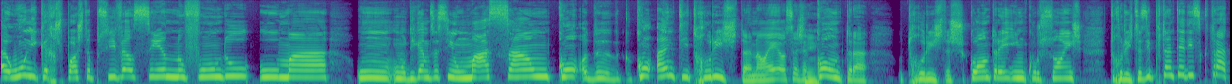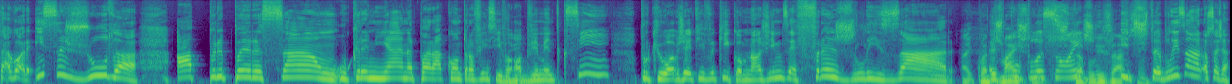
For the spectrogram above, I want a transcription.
a única resposta possível sendo, no fundo, uma, um, um, digamos assim, uma ação com, de, de, com, antiterrorista, não é? Ou seja, Sim. contra terroristas, contra incursões terroristas. E, portanto, é disso que trata. Agora, isso ajuda à preparação ucraniana para a contraofensiva? Obviamente que sim, porque o objetivo aqui, como nós vimos, é fragilizar as populações e destabilizar. Sim. Ou seja,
